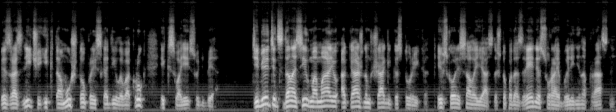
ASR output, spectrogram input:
безразличие и к тому, что происходило вокруг, и к своей судьбе. Тибетец доносил Мамаю о каждом шаге Кастурика, и вскоре стало ясно, что подозрения Сурай были не напрасны.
